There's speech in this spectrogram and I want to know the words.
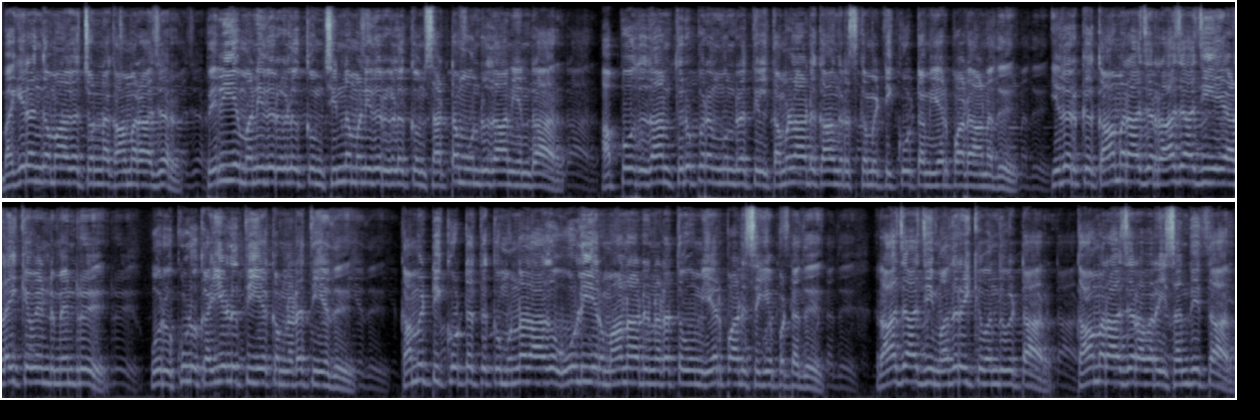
பகிரங்கமாக சொன்ன காமராஜர் பெரிய மனிதர்களுக்கும் சின்ன மனிதர்களுக்கும் சட்டம் ஒன்றுதான் என்றார். அப்போதுதான் திருப்பரங்குன்றத்தில் தமிழ்நாடு காங்கிரஸ் கமிட்டி கூட்டம் ஏற்பாடு ஆனது இதற்கு காமராஜர் ராஜாஜியை அழைக்க வேண்டும் என்று ஒரு குழு கையெழுத்து இயக்கம் நடத்தியது. கமிட்டி கூட்டத்துக்கு முன்னதாக ஊழியர் மாநாடு நடத்தவும் ஏற்பாடு செய்யப்பட்டது. ராஜாஜி மதுரைக்கு வந்துவிட்டார். காமராஜர் அவரை சந்தித்தார்.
